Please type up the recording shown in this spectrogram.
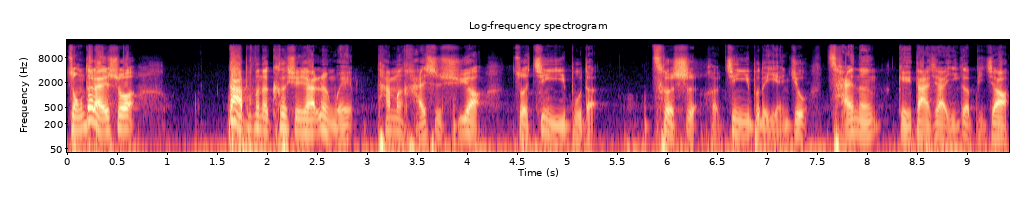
总的来说，大部分的科学家认为，他们还是需要做进一步的测试和进一步的研究，才能给大家一个比较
